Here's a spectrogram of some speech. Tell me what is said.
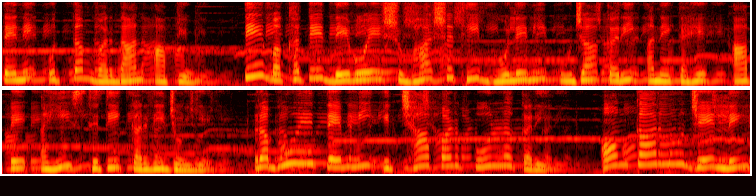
તેને ઉત્તમ વરદાન આપ્યું. તે વખતે દેવોએ શુભાશથી ભોલેની પૂજા કરી અને કહે, આપે અહીં સ્થિતિ કરવી જોઈએ. પ્રભુએ તેમની ઈચ્છા પણ પૂર્ણ કરી. ઓમકારનું જે લિંગ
